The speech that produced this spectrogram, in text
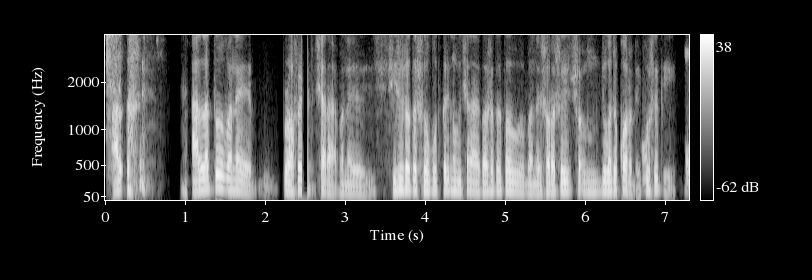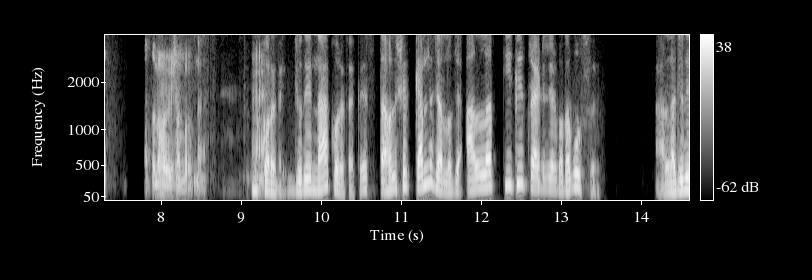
আল্লাহ তো মানে প্রফেট ছাড়া মানে শিশু সাথে শপথকারী নবী ছাড়া কারোর সাথে তো মানে সরাসরি যোগাযোগ করে নাই করছে কি? কোনোভাবেই সম্ভব না। করে নাই। যদি না করে থাকে তাহলে সে কেমনে জানলো যে আল্লাহ কি কি ক্রাইটেরিয়ার কথা বলছে? আল্লাহ যদি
